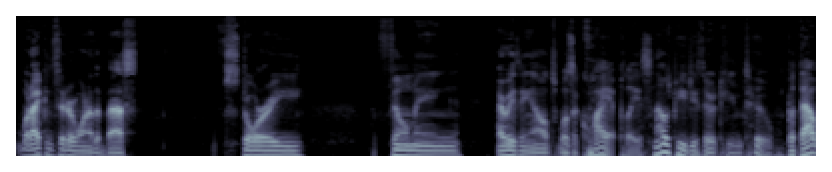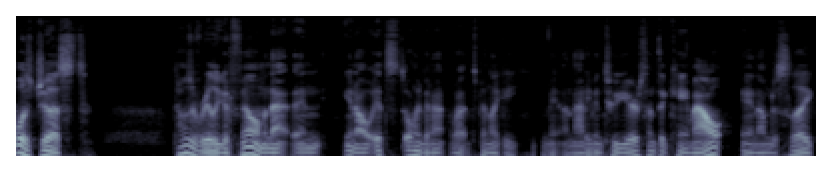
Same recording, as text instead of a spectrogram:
what I consider one of the best story, filming, everything else was a quiet place. And that was PG thirteen too. But that was just that was a really good film and that and you know, it's only been what, it's been like a not even two years since it came out, and I'm just like,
